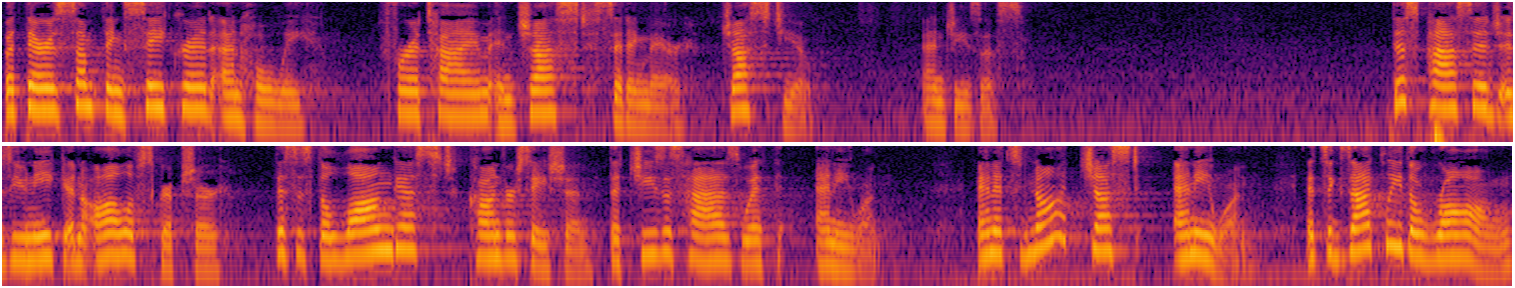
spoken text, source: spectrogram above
But there is something sacred and holy for a time in just sitting there, just you and Jesus. This passage is unique in all of Scripture. This is the longest conversation that Jesus has with anyone. And it's not just anyone, it's exactly the wrong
